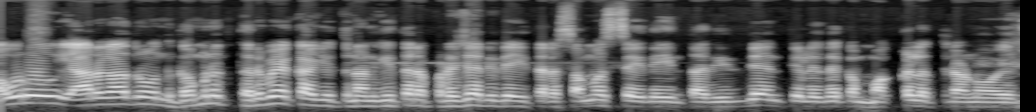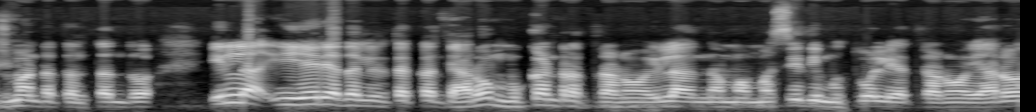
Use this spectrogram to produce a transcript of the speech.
ಅವರು ಯಾರಿಗಾದ್ರೂ ಒಂದು ಗಮನಕ್ಕೆ ತರಬೇಕಾಗಿತ್ತು, ನನಗೆ ಈ ಥರ ಪ್ರೆಷರ್ ಇದೆ, ಈ ಥರ ಸಮಸ್ಯೆ ಇದೆ, ಇಂಥದ್ದು ಇದೆ ಅಂತ ಹೇಳಿದಾಗ ಮಕ್ಕಳ ಹತ್ರನೋ, ಯಜಮಾನ್ರ ಹತ್ರ ತಂದು, ಇಲ್ಲ ಈ ಏರಿಯಾದಲ್ಲಿ ಇರ್ತಕ್ಕಂಥ ಯಾರೋ ಮುಖಂಡ್ರ ಹತ್ರನೋ, ಇಲ್ಲ ನಮ್ಮ ಮಸೀದಿ ಮುತ್ತುವಳ್ಳಿ ಹತ್ರನೋ, ಯಾರೋ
